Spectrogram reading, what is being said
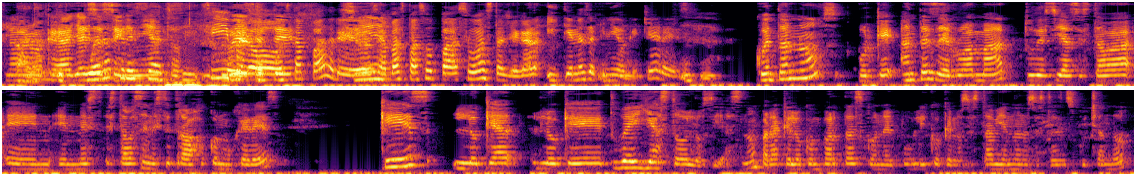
Claro, que, haya ese seguimiento. sí, pero está padre. O sea, vas paso a paso hasta llegar y tienes definido qué quieres. Cuéntanos, porque antes de Ruama tú decías estaba en, estabas en este trabajo con mujeres. ¿Qué es lo que, lo que tú veías todos los días, ¿no? Para que lo compartas con el público que nos está viendo, nos está escuchando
